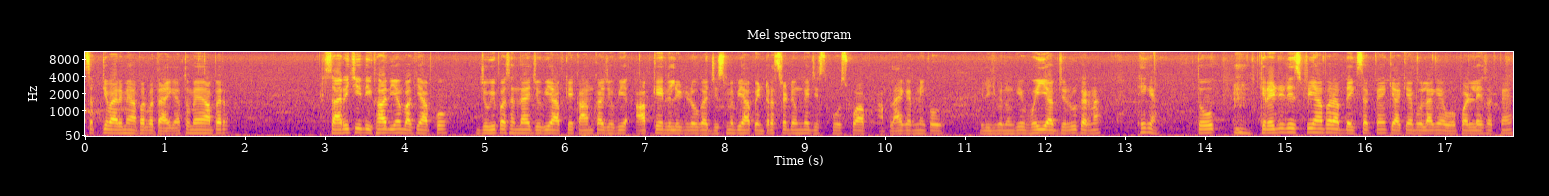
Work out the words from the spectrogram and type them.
सबके बारे में यहाँ पर बताया गया। तो मैं यहाँ पर सारी चीज़ दिखा दिया, बाकी आपको जो भी पसंद आए, जो भी आपके काम का, जो भी आपके रिलेटेड होगा, जिसमें भी आप इंटरेस्टेड होंगे, जिस पोस्ट को आप अप्लाई करने को एलिजिबल होंगे, वही आप ज़रूर करना, ठीक है? तो क्रेडिट हिस्ट्री यहाँ पर आप देख सकते हैं क्या क्या बोला गया, वो पढ़ ले सकते हैं।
